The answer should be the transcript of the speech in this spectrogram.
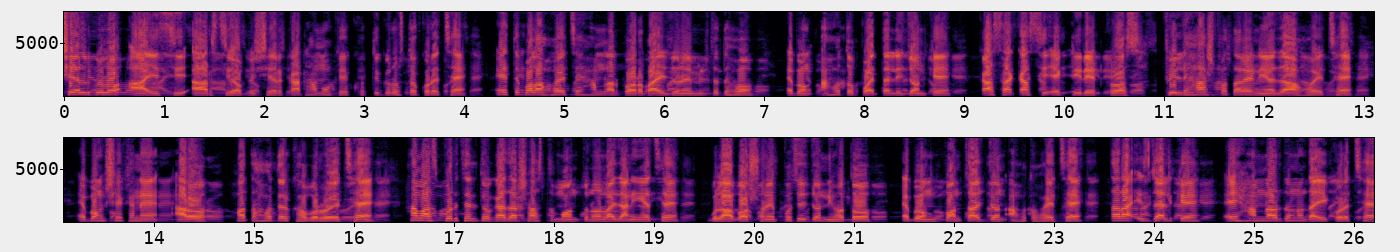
শেলগুলো আইসিআরসি অফিসের কাঠামোকে ক্ষতিগ্রস্ত করেছে। এতে বলা হয়েছে, হামলার পর বাইশ জনের মৃতদেহ এবং আহত পঁয়তাল্লিশ জনকে কাছাকাছি একটি রেড ক্রস ফিল্ড হাসপাতালে নিয়ে যাওয়া হয়েছে এবং সেখানে আরও হতাহতের খবর রয়েছে। হামাস পরিচালিত গাজার স্বাস্থ্য মন্ত্রণালয় জানিয়েছে গোলাবর্ষণে পঁচিশ জন নিহত এবং পঞ্চাশ জন আহত হয়েছে। তারা ইসরায়েলকে এই হামলার জন্য দায়ী করেছে।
